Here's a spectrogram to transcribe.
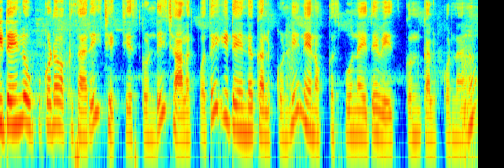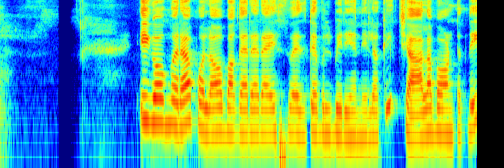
ఈ టైంలో ఉప్పు కూడా ఒకసారి చెక్ చేసుకోండి చాలకపోతే ఈ టైంలో కలుపుకోండి. నేను ఒక్క స్పూన్ అయితే వేసుకొని కలుపుకున్నాను. ఈ గోంగూర పులావ్ బగారా రైస్ వెజిటేబుల్ బిర్యానీలోకి చాలా బాగుంటుంది.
